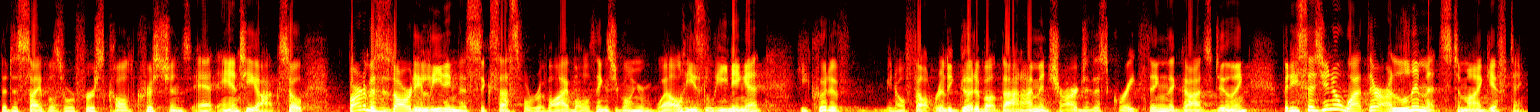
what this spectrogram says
The disciples were first called Christians at Antioch. So Barnabas is already leading this successful revival. Things are going well. He's leading it. He could have, you know, felt really good about that. I'm in charge of this great thing that God's doing. But he says, you know what? There are limits to my gifting.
